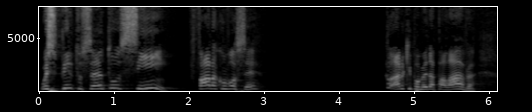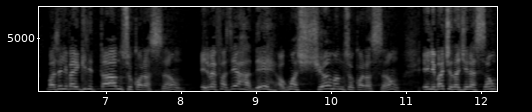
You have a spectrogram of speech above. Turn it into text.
O Espírito Santo, sim, fala com você. Claro que por meio da palavra, mas ele vai gritar no seu coração, ele vai fazer arder alguma chama no seu coração, ele vai te dar direção,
